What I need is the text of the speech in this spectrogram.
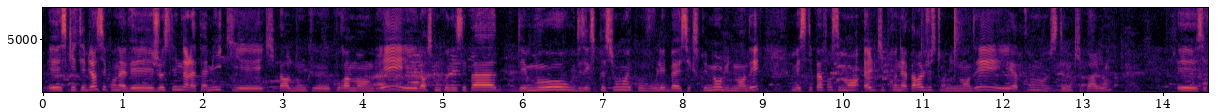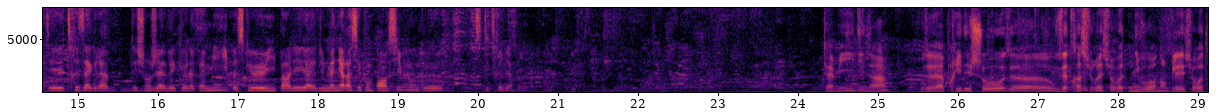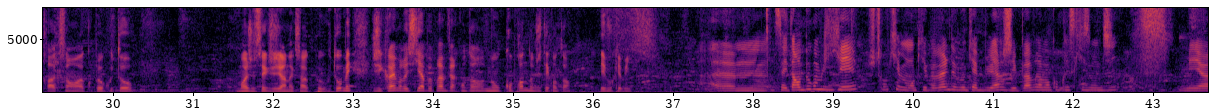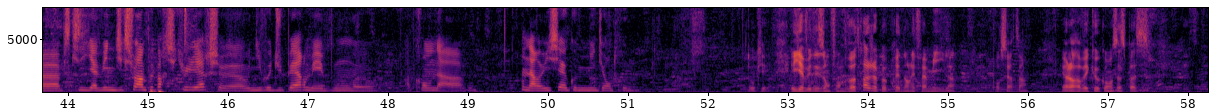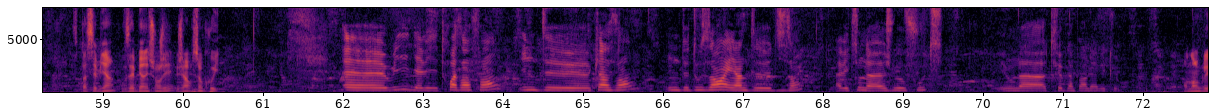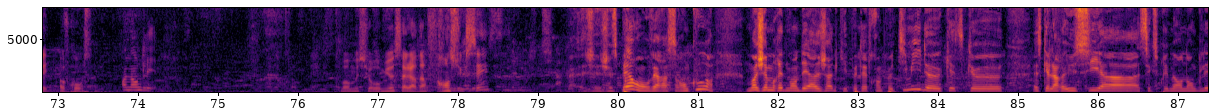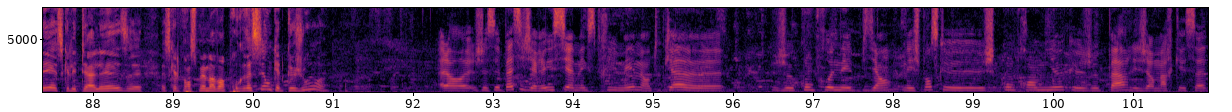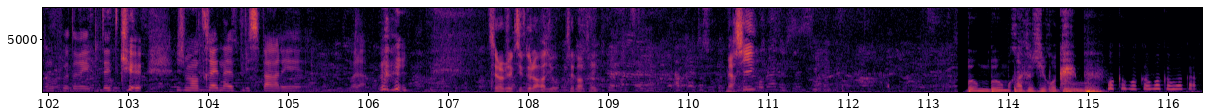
Et ce qui était bien, c'est qu'on avait Jocelyne dans la famille qui, parle donc couramment anglais. Et lorsqu'on ne connaissait pas des mots ou des expressions et qu'on voulait bah, s'exprimer, on lui demandait. Mais c'était pas forcément elle qui prenait la parole, juste on lui demandait. Et après, c'était nous qui parlions. Et c'était très agréable d'échanger avec euh, la famille parce qu'il parlait euh, d'une manière assez compréhensible, donc euh, c'était très bien. Camille, Dina, vous avez appris des choses Vous êtes rassuré sur votre niveau en anglais, sur votre accent à couper au couteau? Moi, je sais que j'ai un accent à couper au couteau, mais j'ai quand même réussi à peu près à me faire content, me comprendre, donc j'étais content. Et vous, Camille? Euh, ça a été un peu compliqué. Je trouve qu'il me manquait pas mal de vocabulaire. J'ai pas vraiment compris ce qu'ils ont dit. Mais euh, parce qu'il y avait une diction un peu particulière euh, au niveau du père. Mais bon, euh, après on a, on a réussi à communiquer entre nous. Ok. Et il y avait des enfants de votre âge à peu près dans les familles, là, pour certains? Et alors avec eux, comment ça se passe? Ça se passait bien? Vous avez bien échangé? J'ai l'impression que oui. Euh, oui, il y avait trois enfants, une de 15 ans, une de 12 ans et un de 10 ans, avec qui on a joué au foot et on a très bien parlé avec eux. En anglais, of course. En anglais. Bon, monsieur Romieux, ça a l'air d'un franc succès. J- J'espère, on verra ça en cours. Moi, j'aimerais demander à Jeanne, qui est peut-être un peu timide, euh, qu'est-ce que, est-ce qu'elle a réussi à s'exprimer en anglais? Est-ce qu'elle était à l'aise? Est-ce qu'elle pense même avoir progressé en quelques jours? Alors, je sais pas si j'ai réussi à m'exprimer, mais en tout cas, euh, je comprenais bien. Mais je pense que je comprends mieux que je parle et j'ai remarqué ça, donc faudrait peut-être que je m'entraîne à plus parler. Voilà. C'est l'objectif de la radio, c'est parfait. Merci. Boum boum, Radio Giraudoux.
